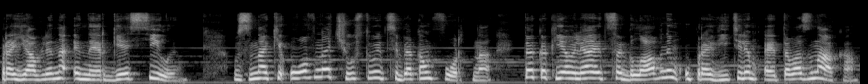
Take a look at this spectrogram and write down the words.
проявлена энергия силы. В знаке Овна чувствует себя комфортно, так как является главным управителем этого знака.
